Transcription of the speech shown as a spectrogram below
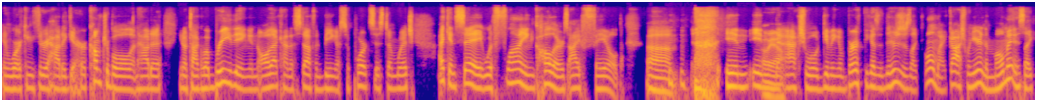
and working through how to get her comfortable and how to you know talk about breathing and all that kind of stuff and being a support system which i can say with flying colors i failed um, in in oh, yeah. the actual giving of birth because there's just like oh my gosh when you're in the moment it's like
